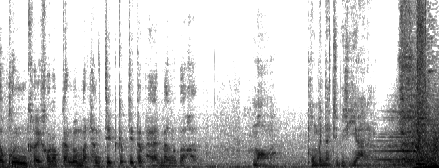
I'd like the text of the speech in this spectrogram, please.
แล้วคุณเคยเข้ารับการบำบัดทางจิตกับจิตแพทย์บ้างหรือเปล่าครับ หมอ ผมเป็นนักจิตวิทยานะครับ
